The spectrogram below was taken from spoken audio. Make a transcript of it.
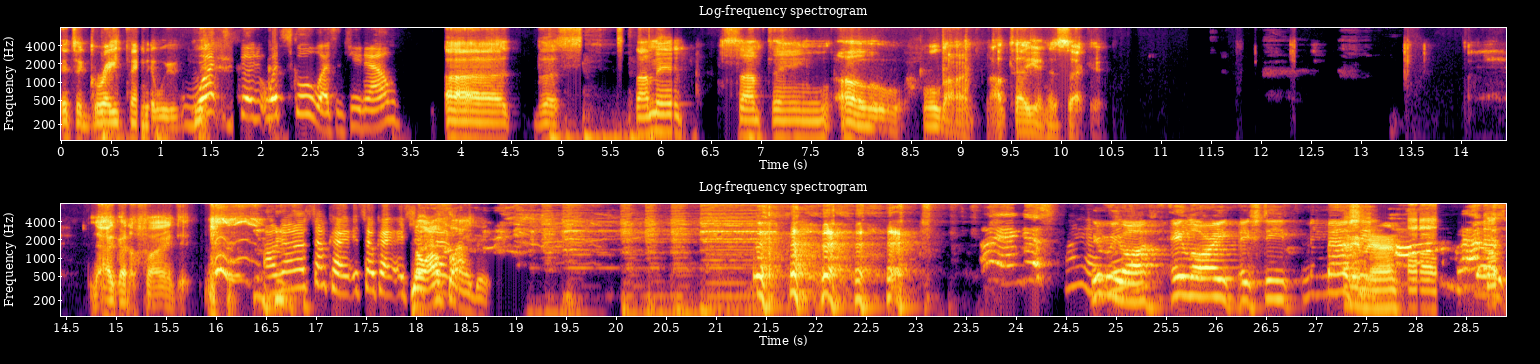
it's a great thing that we. we- What good, what school was it? Do you know? Uh, the summit something. Oh, hold on. I'll tell you in a second. Now I gotta find it. Oh no, no, it's okay. It's okay. It's no, just I'll that- find it. Hi, Angus. Hi, Here we are. Hey, Laurie. Hey, Steve. hey man. Uh, You had us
